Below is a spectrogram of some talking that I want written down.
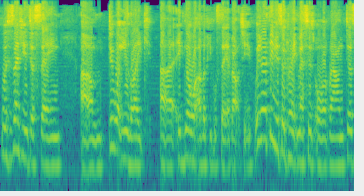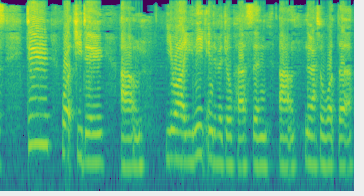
Which essentially is essentially just saying, um, do what you like, uh, ignore what other people say about you. Which I think is a great message all around. Just do what you do. Um, you are a unique individual person, uh, no matter what the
